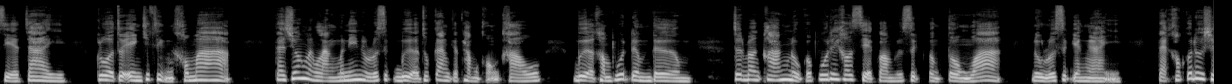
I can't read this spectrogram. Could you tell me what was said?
เสียใจ กลัวตัวเองคิดถึงเขามาก แต่ช่วงหลังๆมานี้หนูรู้สึกเบื่อทุกการกระทำของเขา เบื่อคำพูดเดิมๆ จนบางครั้งหนูก็พูดให้เขาเสียความรู้สึกตรงๆ ว่าหนูรู้สึกยังไง แต่เขาก็ดูเฉ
